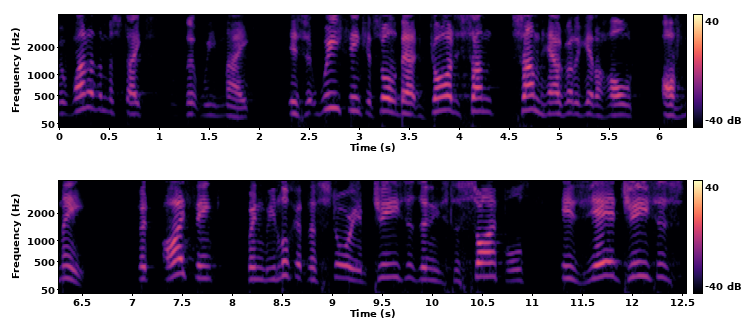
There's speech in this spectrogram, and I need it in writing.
But one of the mistakes that we make is that we think it's all about God some, somehow got to get a hold of me. But I think when we look at the story of Jesus and his disciples, is yeah, Jesus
